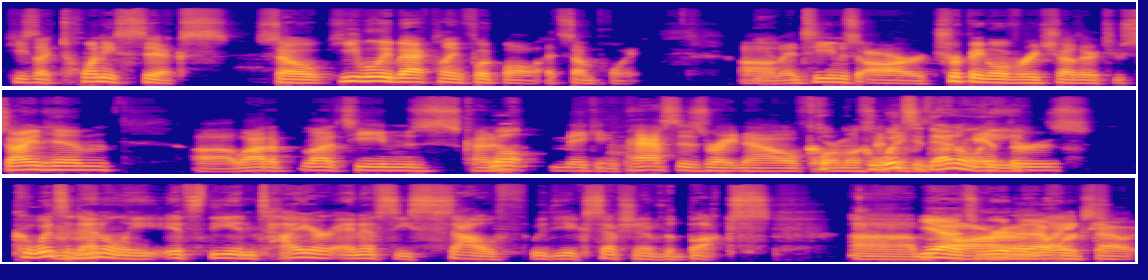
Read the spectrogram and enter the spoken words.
he's like 26 so he will be back playing football at some point. Um, yeah. And teams are tripping over each other to sign him. Uh, a lot of a lot of teams kind of making passes right now. Foremost, coincidentally, Panthers. Coincidentally, mm-hmm. it's the entire NFC South, with the exception of the Bucs. Um, yeah, it's weird how that like works out.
